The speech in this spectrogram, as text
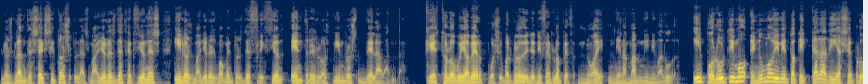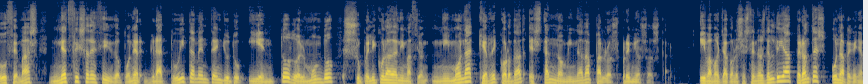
los grandes éxitos, las mayores decepciones y los mayores momentos de fricción entre los miembros de la banda. Que esto lo voy a ver, pues igual que lo de Jennifer López, no hay ni la más mínima duda. Y por último, en un movimiento que cada día se produce más, Netflix ha decidido poner gratuitamente en YouTube y en todo el mundo su película de animación Nimona, que recordad está nominada para los premios Oscar. Y vamos ya con los estrenos del día, pero antes una pequeña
